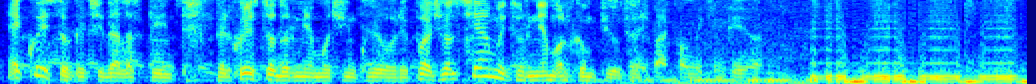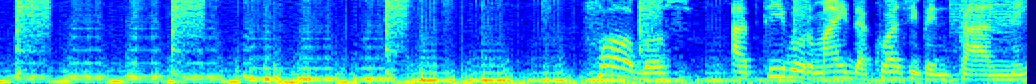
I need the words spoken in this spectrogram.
È questo che ci dà la spinta. Per questo dormiamo 5 ore, poi ci alziamo e torniamo al computer. Phobos attivo ormai da quasi vent'anni,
